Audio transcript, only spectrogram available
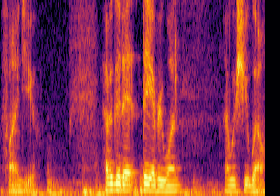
find you. Have a good day, everyone. I wish you well.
